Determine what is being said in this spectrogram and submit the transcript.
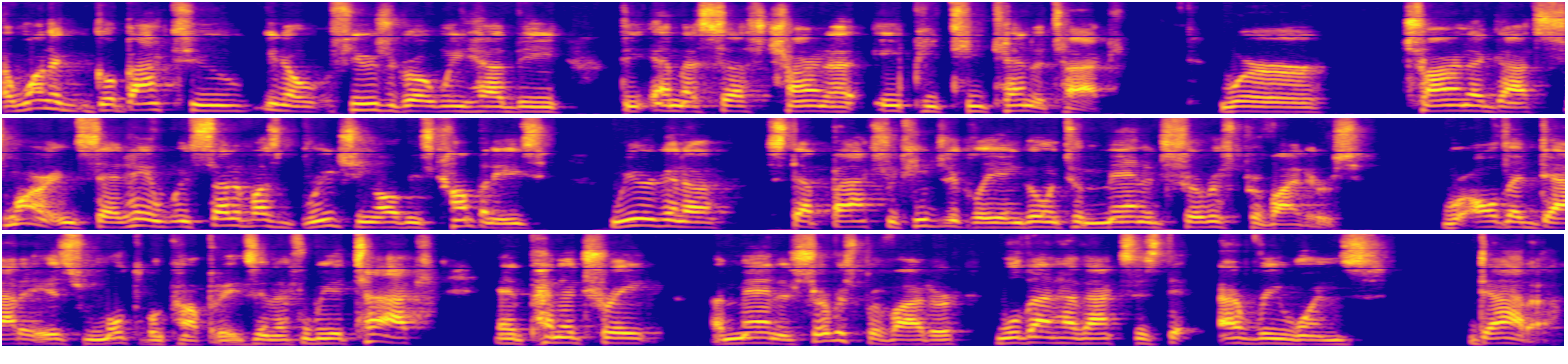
I want to go back to you know a few years ago we had the the MSS China APT10 attack, where China got smart and said, hey, instead of us breaching all these companies, we are going to step back strategically and go into managed service providers where all that data is from multiple companies. And if we attack and penetrate a managed service provider, we'll then have access to everyone's data.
